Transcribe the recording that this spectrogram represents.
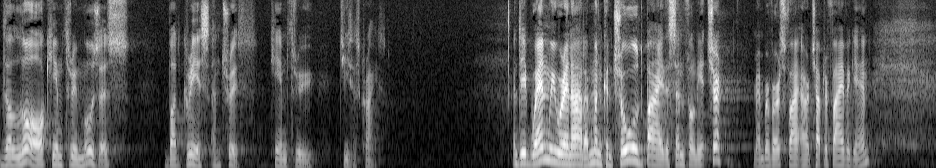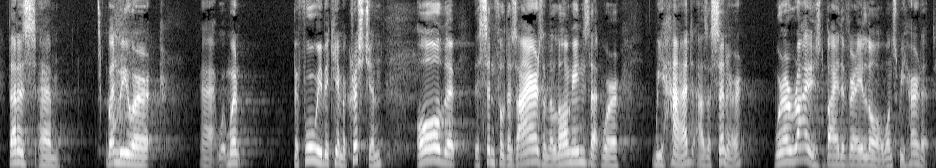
the law came through Moses, but grace and truth came through Jesus Christ. Indeed, when we were in Adam and controlled by the sinful nature, remember verse five or chapter five again. That is um, when we were uh, when before we became a Christian, all the, the sinful desires and the longings that were, we had as a sinner were aroused by the very law once we heard it.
